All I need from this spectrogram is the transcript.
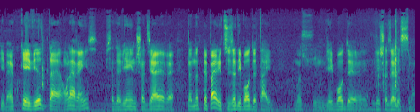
Puis ben, un coup qu'elle est vide, t'as- on la rince, puis ça devient une chaudière. euh, notre- Notre pépère utilisait des boîtes de Tide. Moi, c'est une vieille boîte de chaudière de ciment.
